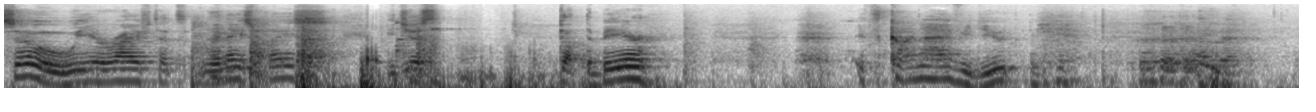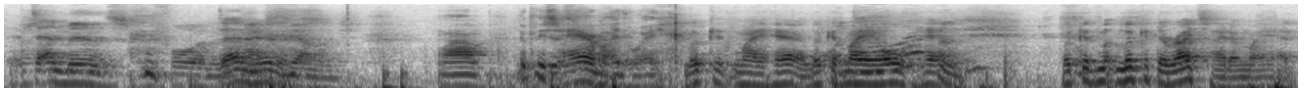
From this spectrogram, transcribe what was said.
So we arrived at Renee's place. He just got the beer. It's kinda heavy, dude. Ten minutes before the 10 next minutes. challenge. Wow. Look at his hair, by the way. Look at my hair. Look at my whole head. Look at my, look at the right side of my head.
